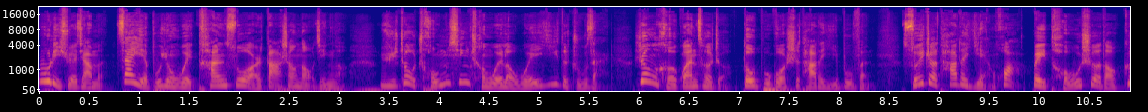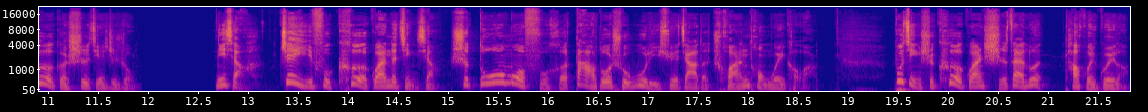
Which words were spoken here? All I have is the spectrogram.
物理学家们再也不用为坍缩而大伤脑筋了，宇宙重新成为了唯一的主宰，任何观测者都不过是它的一部分，随着它的演化被投射到各个世界之中。你想啊。这一幅客观的景象是多么符合大多数物理学家的传统胃口啊！不仅是客观实在论，它回归了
